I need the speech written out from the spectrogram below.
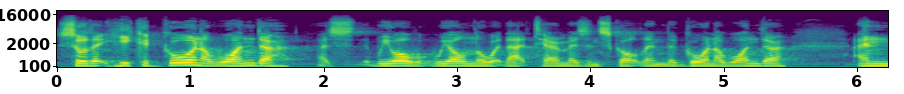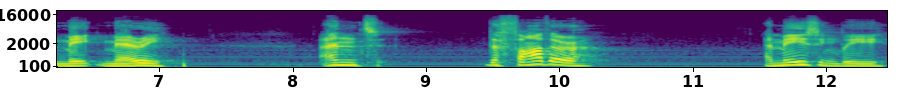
So that he could go on a wander. That's, we, all, we all know what that term is in Scotland. They go on a wander and make merry. And the father, amazingly,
